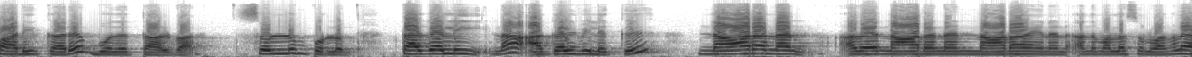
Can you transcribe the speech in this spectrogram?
பாடியிருக்காரு பூதத்தாழ்வார். சொல்லும் பொருளும் தகலினா அகல் விளக்கு நாரணன். அதாவது நாரணன் நாராயணன் அந்த மாதிரிலாம் சொல்லுவாங்கல்ல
